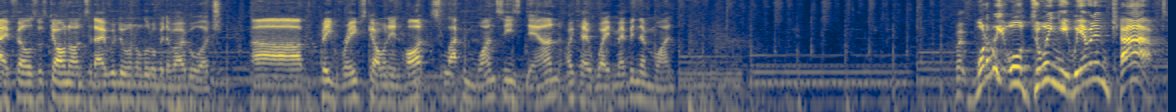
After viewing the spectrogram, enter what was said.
Hey fellas, what's going on today? We're doing a little bit of Overwatch. Uh, Big Reap's going in hot. Slap him once, he's down. Okay, wait, maybe never mind. Wait, what are we all doing here? We haven't even capped.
